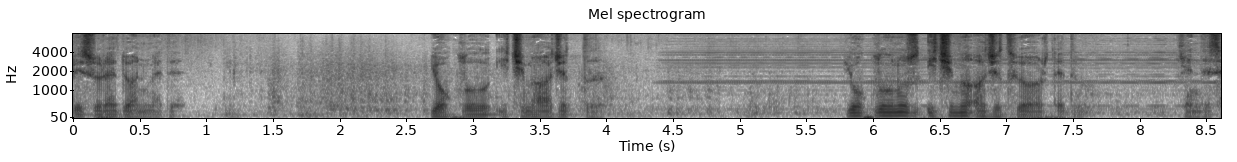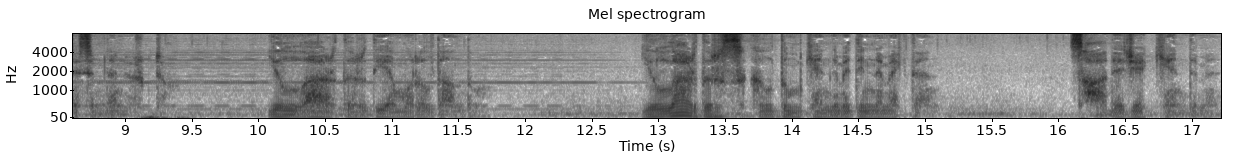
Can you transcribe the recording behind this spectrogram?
bir süre dönmedi. Yokluğu içimi acıttı.'' Yokluğunuz içimi acıtıyor dedim. Kendi sesimden ürktüm. Yıllardır diye mırıldandım. Yıllardır sıkıldım kendimi dinlemekten. Sadece kendimi.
